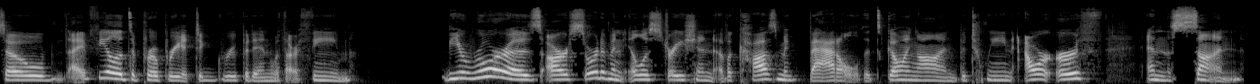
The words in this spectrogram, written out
so I feel it's appropriate to group it in with our theme. The auroras are sort of an illustration of a cosmic battle that's going on between our Earth and the sun.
